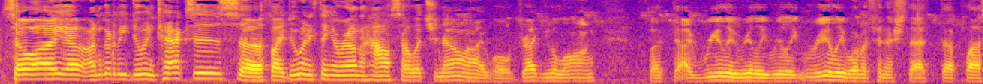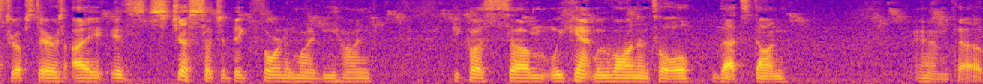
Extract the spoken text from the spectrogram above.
So I, uh, I'm going to be doing taxes. Uh, if I do anything around the house, I'll let you know. I will drag you along. But I really, really, really, really want to finish that uh, plaster upstairs. I, it's just such a big thorn in my behind because um, we can't move on until that's done. And uh,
